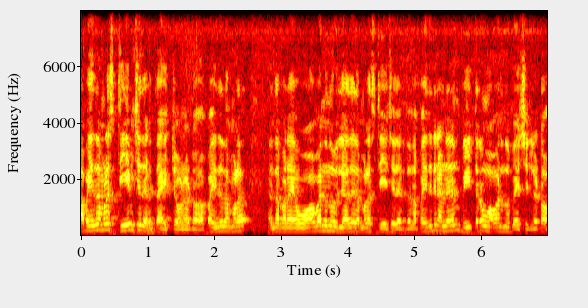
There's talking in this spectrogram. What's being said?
അപ്പോൾ ഇത് നമ്മൾ സ്റ്റീം ചെയ്തെടുത്ത ഐറ്റമാണ് കേട്ടോ. അപ്പോൾ ഇത് നമ്മൾ എന്താ പറയുക ഓവനൊന്നും ഇല്ലാതെ നമ്മൾ സ്റ്റീം ചെയ്തെടുത്തത്. അപ്പോൾ ഇതിന് രണ്ടിനും ബീറ്ററും ഓവനൊന്നും ഉപയോഗിച്ചില്ല കേട്ടോ.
